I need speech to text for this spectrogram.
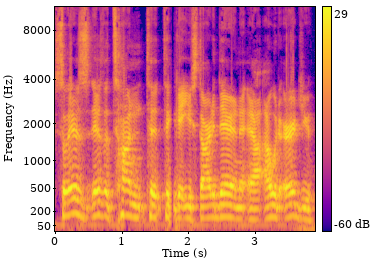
So there's there's a ton to, to get you started there, and I would urge you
